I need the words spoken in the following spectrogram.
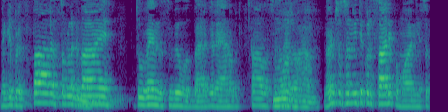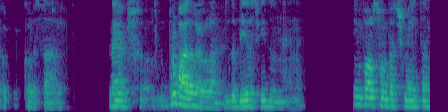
Neke predstave so bile kdaj, tu vem, da sem bil od Bergera, eno predstavo sem Možno, ja. Ne vem, če so niti kolesari, po mojem, niso ko- kolesari. Ne vem, propadalo je vlan. da bi jaz videl. Ne, ne. In pol smo pač imeli tam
